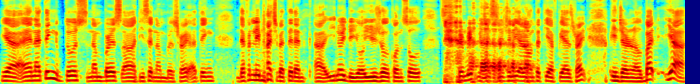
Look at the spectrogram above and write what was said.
Yeah, and I think those numbers are decent numbers, right? I think definitely much better than uh, you know your usual console frame rate, which is usually around 30 FPS, right? In general, but yeah,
